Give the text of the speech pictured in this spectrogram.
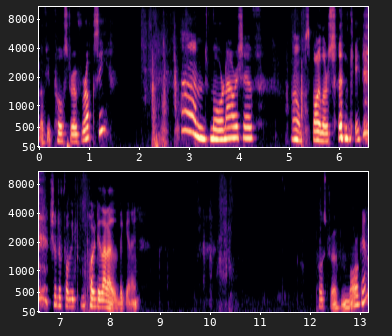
Lovely poster of Roxy. And more narrative. Oh, spoilers. okay. Should have probably pointed that out at the beginning. Poster of Morgan.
